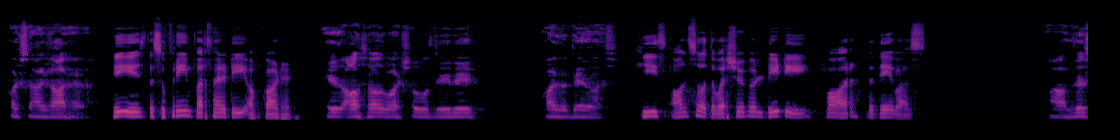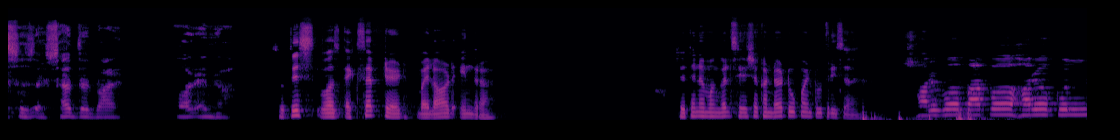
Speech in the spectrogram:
person of Godhead. He is the supreme personality of Godhead. He is also the worshipful deity for the Devas. He is also the worshipable deity for the Devas. Uh, this is accepted by Lord Indra. So, this was accepted by Lord Indra. Chaitanya Mangal Seshakhanda 2.237 সর্ব পাপ হর কুণ্ড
